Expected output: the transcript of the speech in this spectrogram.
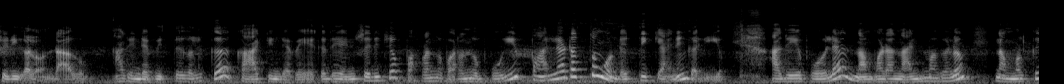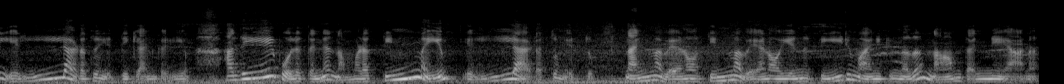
ചെടികളുണ്ടാകും. അതിന്റെ വിത്തുകൾക്ക് കാറ്റിന്റെ വേഗത അനുസരിച്ച് പറന്ന് പറന്ന് പോയി പലയിടത്തും കൊണ്ടെത്തിക്കാനും കഴിയും. അതേപോലെ നമ്മുടെ നന്മകളും നമ്മൾക്ക് എല്ലായിടത്തും എത്തിക്കാൻ കഴിയും. അതേപോലെ തന്നെ നമ്മുടെ തിന്മയും എല്ലായിടത്തും എത്തും. നന്മ വേണോ തിന്മ വേണോ എന്ന് തീരുമാനിക്കുന്നത് നാം തന്നെയാണ്.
